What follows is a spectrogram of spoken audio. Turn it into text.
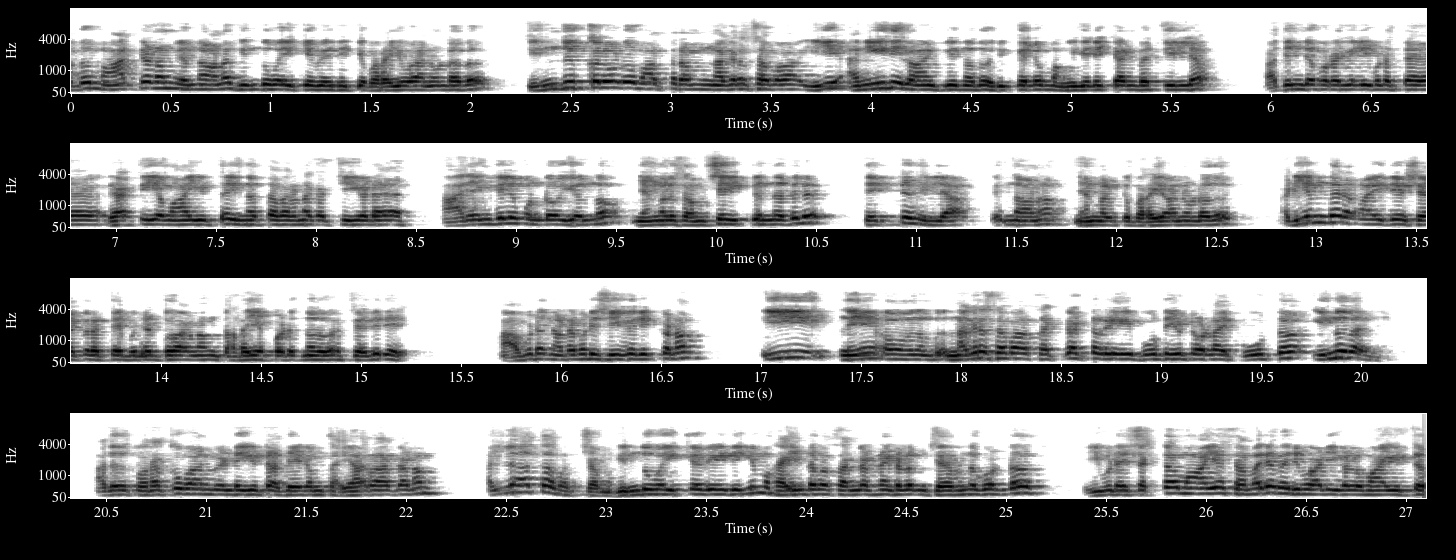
അത് മാറ്റണം എന്നാണ് ഹിന്ദു ഐക്യവേദിക്ക് പറയുവാനുള്ളത്. ഹിന്ദുക്കളോട് മാത്രം നഗരസഭ ഈ അനീതി കാണിക്കുന്നത് ഒരിക്കലും അംഗീകരിക്കാൻ പറ്റില്ല. അതിന്റെ പുറകിൽ ഇവിടുത്തെ രാഷ്ട്രീയമായിട്ട് ഇന്നത്തെ ഭരണകക്ഷിയുടെ ആരെങ്കിലും ഉണ്ടോ എന്നോ ഞങ്ങൾ സംശയിക്കുന്നതിൽ തെറ്റുമില്ല എന്നാണ് ഞങ്ങൾക്ക് പറയാനുള്ളത്. അടിയന്തരമായിട്ട് ഈ ക്ഷേത്രത്തെ പുനരുദ്ധാരണം തടയപ്പെടുന്നവർക്കെതിരെ അവിടെ നടപടി സ്വീകരിക്കണം. ഈ നഗരസഭാ സെക്രട്ടറി പൂട്ടിയിട്ടുള്ള കൂട്ട് ഇന്ന് തന്നെ അത് തുറക്കുവാൻ വേണ്ടിയിട്ട് അദ്ദേഹം തയ്യാറാകണം. അല്ലാത്ത പക്ഷം ഹിന്ദു ഐക്യവേദിയും ഹൈന്ദവ സംഘടനകളും ചേർന്നുകൊണ്ട് ഇവിടെ ശക്തമായ സമരപരിപാടികളുമായിട്ട്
